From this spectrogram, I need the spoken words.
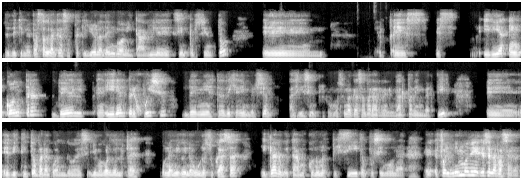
desde que me pasan la casa hasta que yo la tengo habitable 100%, eh, es, es, iría en contra del, eh, iría en perjuicio de mi estrategia de inversión. Así de simple, como es una casa para arrendar, para invertir, eh, es distinto para cuando es, yo me acuerdo la otra vez, un amigo inauguró su casa y claro que estábamos con unos pisitos, pusimos una, eh, fue el mismo día que se la pasaron,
